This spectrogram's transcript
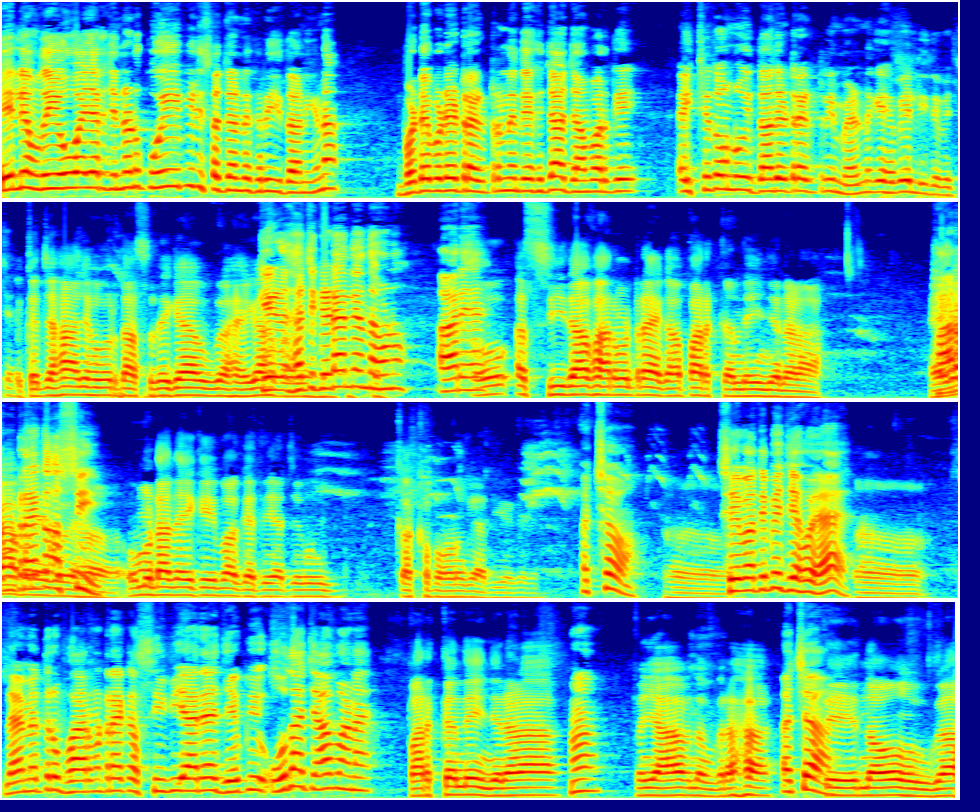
ਇਹ ਲਿਆਉਂਦੇ ਉਹ ਆ ਯਾਰ, ਜਿਨ੍ਹਾਂ ਨੂੰ ਕੋਈ ਵੀ ਸੱਜਣ ਖਰੀਦਦਾ ਨਹੀਂ ਹਨਾ ਵੱਡੇ ਵੱਡੇ ਟਰੈਕਟਰ ਨੇ ਦੇਖ ਜਹਾਜ਼ਾਂ ਵਰਗੇ। ਇੱਥੇ ਤੁਹਾਨੂੰ ਇਦਾਂ ਦੇ ਟਰੈਕਟਰ ਹੀ ਮਿਲਣਗੇ ਹਵੇਲੀ ਦੇ ਵਿੱਚ। ਇੱਕ ਜਹਾਜ਼ ਹੋਰ ਦੱਸ ਦੇ ਗਿਆ ਹੋਊਗਾ ਹੈਗਾ ਕਿਹੜਾ ਸੱਚ ਕਿਹੜਾ ਲਿਆਂਦਾ ਹੁਣ? ਆ ਰਿਹਾ ਉਹ 80 ਦਾ ਫਾਰਮ ਟਰੈਕ ਆ ਭਰਕਣ ਦੇ ਇੰਜਨ ਵਾਲਾ। ਹੈਗਾ ਫਾਰਮ ਟਰੈਕ ਆਪਣੇ ਕੋਲ, 80? ਹਾਂ, ਉਹ ਮੁੰਡਾ ਲੈ ਕੇ ਭਾਗਿਆ ਤੇ ਅੱਜ ਊਂ ਕੱਖ ਪਾਉਣ ਗਿਆ ਸੀ ਅਗਲੇ। ਅੱਛਾ। ਹਾਂ। ਸੇਵਾ ਤੇ ਭੇਜਿਆ ਹੋਇਆ ਹੈ? ਹਾਂ। ਲੈ ਮਿੱਤਰੋ ਫਾਰਮ ਟਰੈਕ 80 ਵੀ ਆ ਰਿਹਾ ਜੇ ਕੋਈ ਉਹਦਾ ਚਾਹ ਬਾਣਾ ਭਰਕਣ ਦੇ ਇੰਜਨ ਵਾਲਾ ਹਾਂ। ਪੰਜਾਬ ਨੰਬਰ ਆ। ਅੱਛਾ। ਤੇ 9 ਹੋਊਗਾ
